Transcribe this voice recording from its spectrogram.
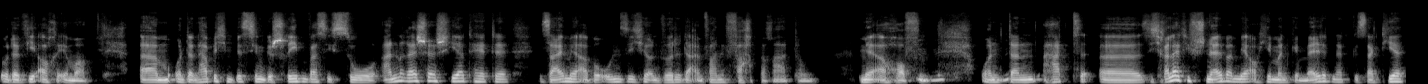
Oder wie auch immer. Ähm, und dann habe ich ein bisschen geschrieben, was ich so anrecherchiert hätte, sei mir aber unsicher und würde da einfach eine Fachberatung mehr erhoffen. Mhm. Und mhm. dann hat äh, sich relativ schnell bei mir auch jemand gemeldet und hat gesagt, hier,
